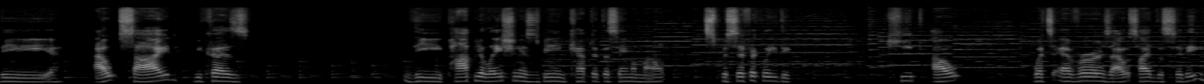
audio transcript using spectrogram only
the outside, because the population is being kept at the same amount, specifically to keep out whatever is outside the city.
